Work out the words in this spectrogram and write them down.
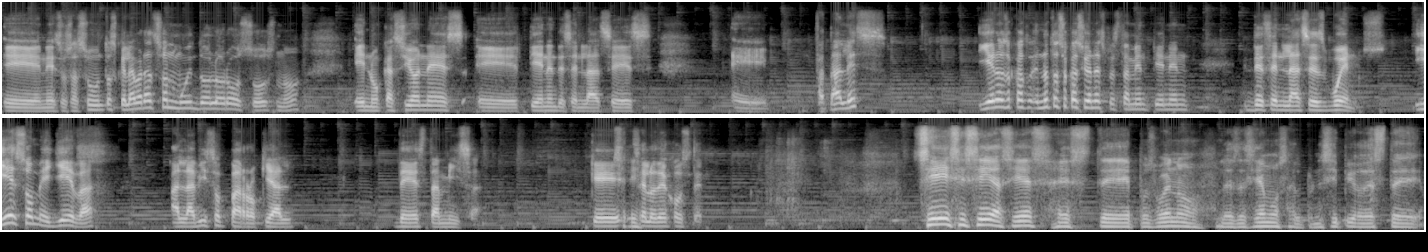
en esos asuntos que la verdad son muy dolorosos, ¿no? En ocasiones eh, tienen desenlaces eh, fatales, y en, otras ocasiones, pues también tienen desenlaces buenos. Y eso me lleva al aviso parroquial de esta misa, que se lo dejo a usted. Sí, sí, sí, así es. Este, pues bueno, les decíamos al principio de este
